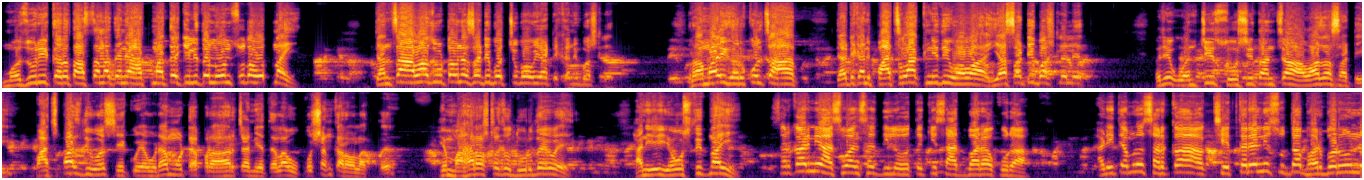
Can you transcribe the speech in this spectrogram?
मजुरी करत असताना त्याने आत्महत्या केली तर नोंद सुद्धा होत नाही. त्यांचा आवाज उठवण्यासाठी बच्चू भाऊ या ठिकाणी बसले. रमाई घरकुलचा हात त्या ठिकाणी पाच लाख निधी व्हावा यासाठी बसलेले. म्हणजे वंचित शोषितांच्या आवाजासाठी पाच पाच दिवस एक एवढ्या मोठ्या प्रहारच्या नेत्याला उपोषण करावं लागतं. हे महाराष्ट्राचं दुर्दैव आहे. आणि हे व्यवस्थित नाही. सरकारने आश्वासन दिलं होतं की सात बारा कोरा. आणि त्यामुळे सरकार शेतकऱ्यांनी सुद्धा भरभरून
